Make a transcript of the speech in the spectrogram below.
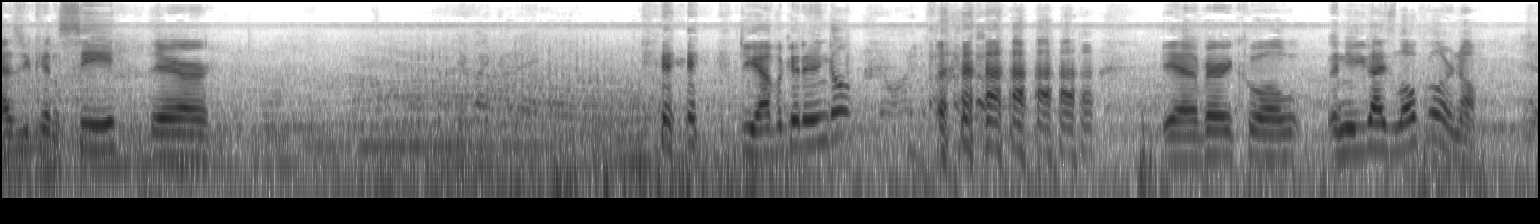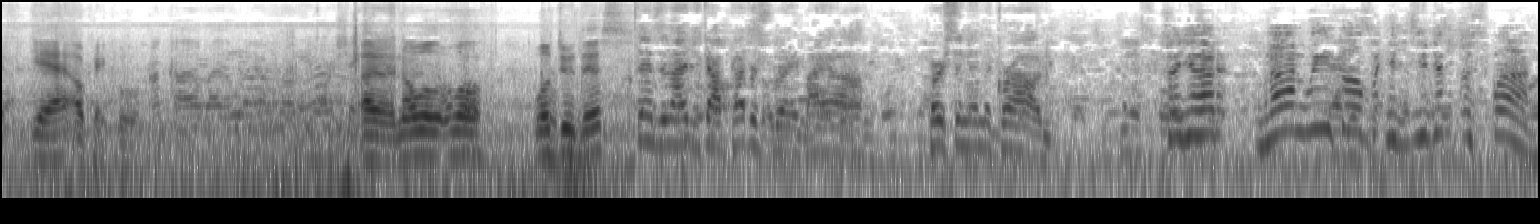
As you can see, they're... Do you have a good angle? yeah, very cool. And you guys local or no? Yeah. Yeah. Okay. Cool. I'm Kyle, by the way. I'm Rocky Horse Shake. Uh, no, we'll we'll we'll do this. Since and I just got pepper sprayed by a person in the crowd. So you had non-lethal, but you, you didn't respond.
